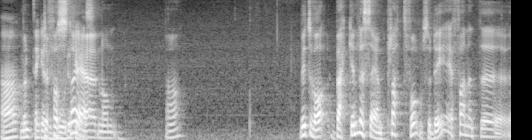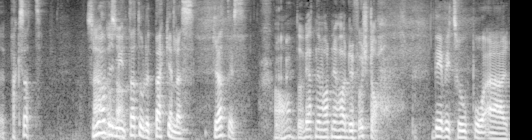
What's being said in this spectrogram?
Ja, Men det borde första är någon... Ja. Vet du vad? Backendless är en plattform så det är fan inte paxat. Så nu har vi så. myntat ordet backendless. Grattis! Ja, då vet ni vart ni hörde det först då. Det vi tror på är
